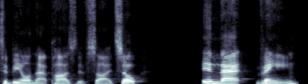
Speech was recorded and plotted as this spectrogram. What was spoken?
to be on that positive side. So, in that vein,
